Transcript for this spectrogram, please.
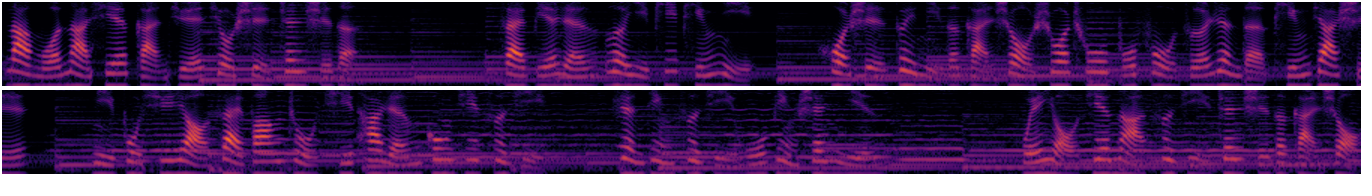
那么那些感觉就是真实的。在别人恶意批评你，或是对你的感受说出不负责任的评价时，你不需要再帮助其他人攻击自己，认定自己无病呻吟。唯有接纳自己真实的感受，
